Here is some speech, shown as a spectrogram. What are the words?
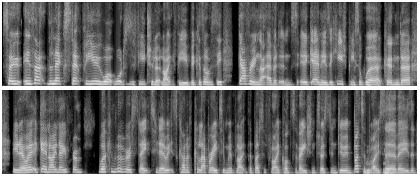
So is that the next step for you? What what does the future look like for you? Because obviously gathering that evidence again is a huge piece of work. and uh, you know, again, I know from working with other estates, you know, it's kind of collaborating with like the Butterfly Conservation Trust and doing butterfly mm-hmm. surveys and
